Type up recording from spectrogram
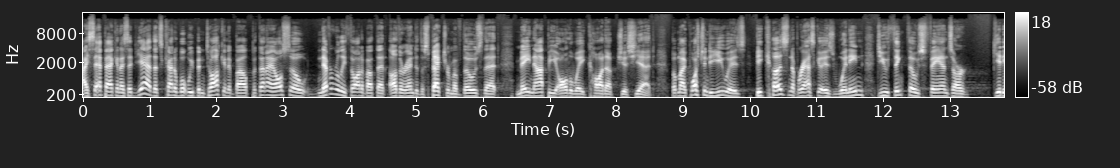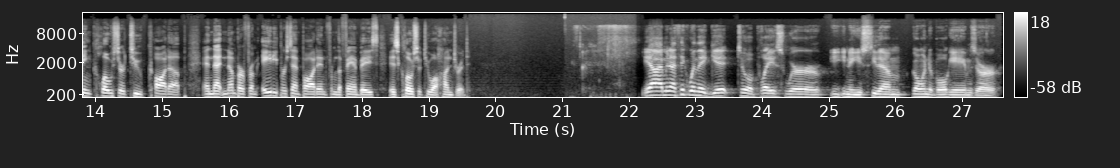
I sat back and I said, yeah, that's kind of what we've been talking about. But then I also never really thought about that other end of the spectrum of those that may not be all the way caught up just yet. But my question to you is because Nebraska is winning, do you think those fans are getting closer to caught up and that number from 80% bought in from the fan base is closer to 100? Yeah, I mean, I think when they get to a place where you, know you see them going to bowl games or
